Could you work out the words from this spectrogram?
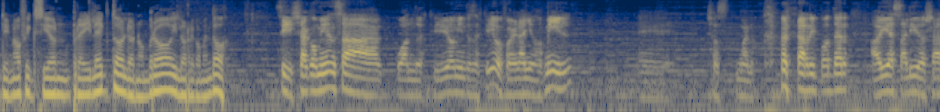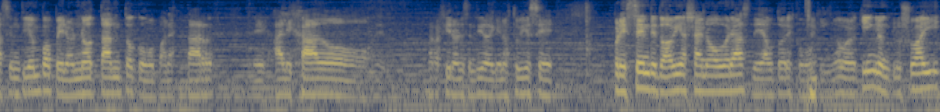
de no ficción predilecto, lo nombró y lo recomendó. Sí, ya comienza cuando escribió Mientras escribo, fue en el año 2000. Eh, yo- bueno, Harry Potter había salido ya hace un tiempo, pero no tanto como para estar eh, alejado. eh, me refiero en el sentido de que no estuviese presente todavía ya en obras de autores como Sí. King. ¿no? Porque King lo incluyó ahí,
